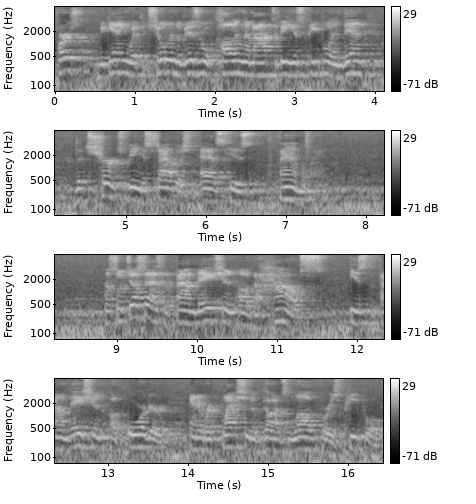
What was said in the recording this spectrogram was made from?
First beginning with the children of Israel, calling them out to be his people, and then the church being established as his family. Now, so just as the foundation of the house is the foundation of order and a reflection of God's love for his people,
